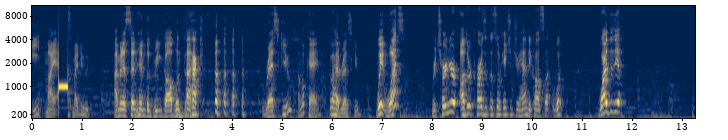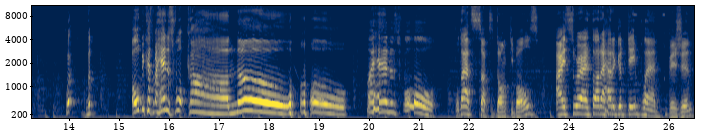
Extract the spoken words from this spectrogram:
Eat my ass, my dude. I'm to send him the Green Goblin back. rescue? I'm okay. Go ahead, rescue. Wait, what? Return your other cards at this location to your hand. They cost what? Why did they? What? But oh, because my hand is full. God, no! Oh, my hand is full. Well, that sucks, donkey balls. I swear I thought I had a good game plan. Vision.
